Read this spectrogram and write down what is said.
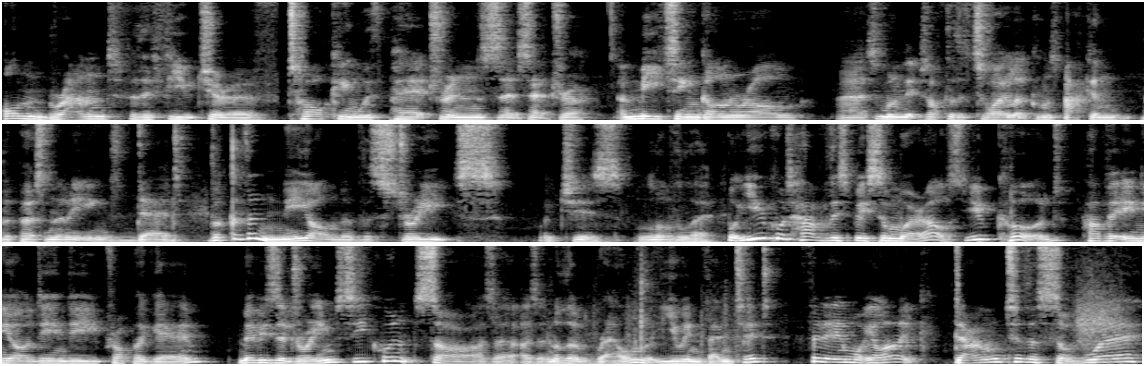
on brand for the future of talking with patrons, etc. A meeting gone wrong. Uh, someone nips off to the toilet, comes back, and the person they're meeting's dead. Look at the neon of the streets which is lovely. But you could have this be somewhere else. You could have it in your D&D proper game Maybe as a dream sequence or as, a, as another realm that you invented. Fit it in what you like. Down to the subway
